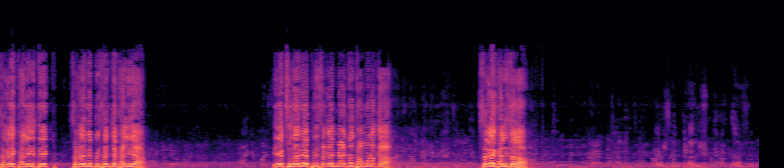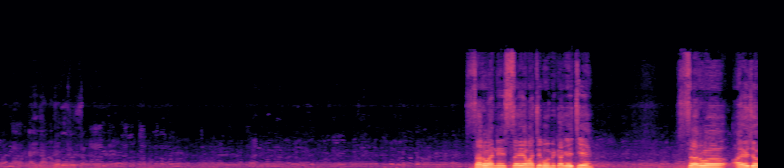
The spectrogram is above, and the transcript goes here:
सगळे खाली इथे सगळे रेफरी संच खाली या. एक सुद्धा रेफरी सगळे मॅटो थांबू नका. सगळे खाली चला. सर्वांनी संयमाची भूमिका घ्यायची. सर्व आयोजक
